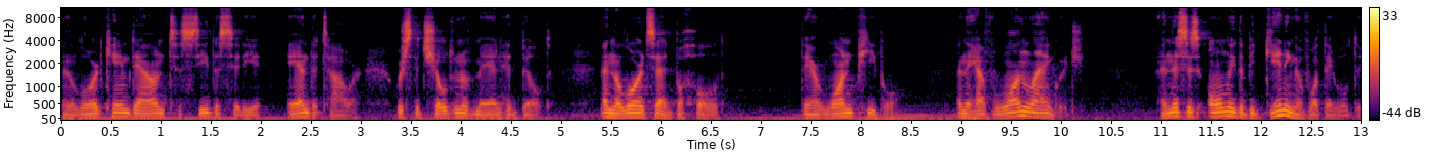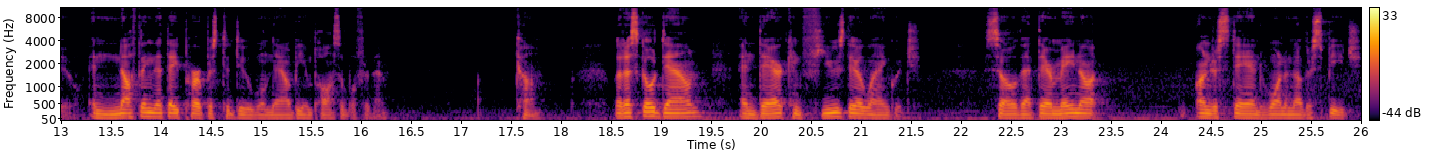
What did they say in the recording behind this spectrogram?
And the Lord came down to see the city and the tower, which the children of man had built. And the Lord said, Behold, they are one people, and they have one language. And this is only the beginning of what they will do, and nothing that they purpose to do will now be impossible for them. Come, let us go down and there confuse their language, so that there may not understand one another's speech.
